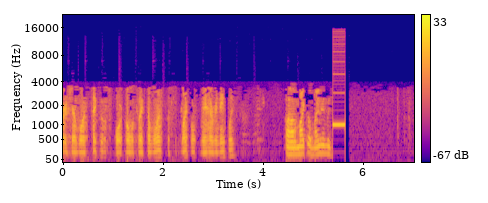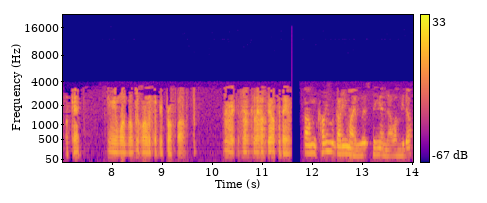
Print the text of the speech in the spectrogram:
Bridge MLS Technical Support, Almost Connect MLS. This is Michael. May I have your name, please? Uh, Michael, my name is. Okay. Give me one moment while I look up your profile. All right. How can I help you out today? I'm calling regarding my listing in Alameda.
